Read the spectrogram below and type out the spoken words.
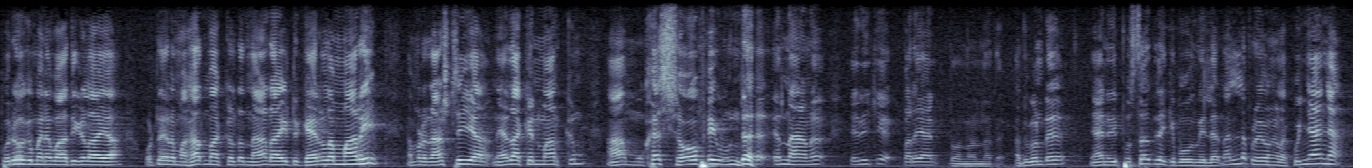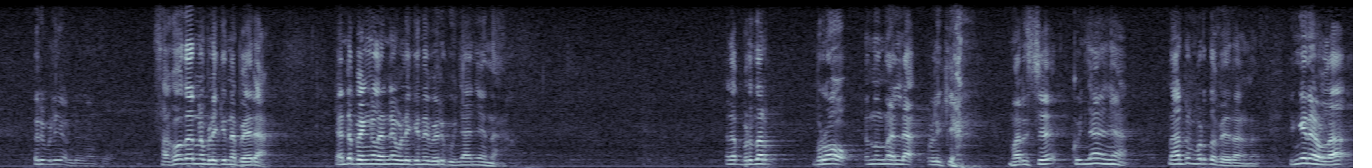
പുരോഗമനവാദികളായ ഒട്ടേറെ മഹാത്മാക്കളുടെ നാടായിട്ട് കേരളം മാറി. നമ്മുടെ രാഷ്ട്രീയ നേതാക്കന്മാർക്കും ആ മുഖശോഭയുണ്ട് എന്നാണ് എനിക്ക് പറയാൻ തോന്നുന്നത്. അതുകൊണ്ട് ഞാൻ ഈ പുസ്തകത്തിലേക്ക് പോകുന്നില്ല. നല്ല പ്രയോഗങ്ങളാണ് കുഞ്ഞാഞ്ഞ ഒരു വിളിയുണ്ട് ഇതിനകത്ത്. സഹോദരനെ വിളിക്കുന്ന പേരാ. എന്റെ പെങ്ങൾ എന്നെ വിളിക്കുന്ന പേര് കുഞ്ഞാഞ്ഞ എന്നാ. അല്ല ബ്രദർ ബ്രോ എന്നൊന്നുമല്ല വിളിക്കുക. മറിച്ച് കുഞ്ഞാഞ്ഞ നാട്ടിൻപുറത്തെ പേരാണ്. ഇങ്ങനെയുള്ള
